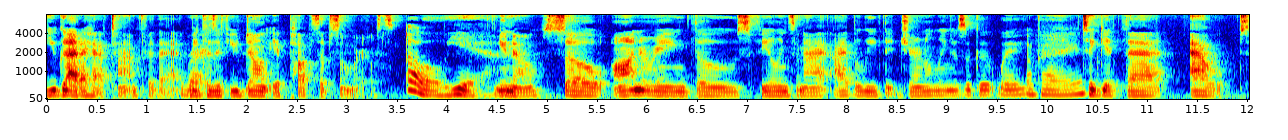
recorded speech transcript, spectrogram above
you gotta have time for that right. because if you don't, it pops up somewhere else. Oh yeah. You know, so honoring those feelings, and I I believe that journaling is a good way. Okay. To get that out,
